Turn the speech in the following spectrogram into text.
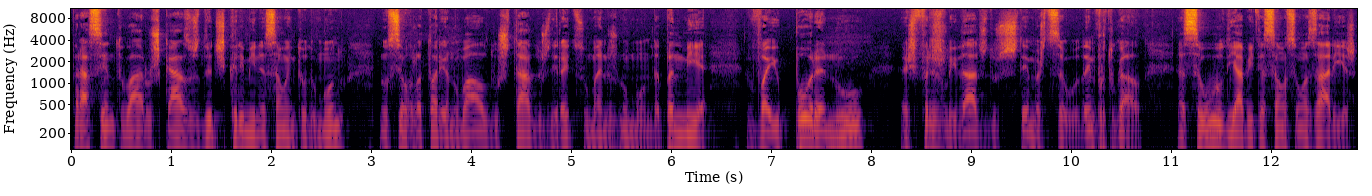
para acentuar os casos de discriminação em todo o mundo no seu relatório anual do Estado dos Direitos Humanos no mundo. A pandemia veio pôr a nu as fragilidades dos sistemas de saúde. Em Portugal, a saúde e a habitação são as áreas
